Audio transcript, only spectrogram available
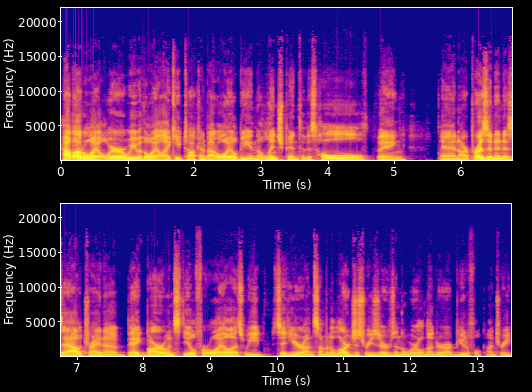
How about oil? Where are we with oil? I keep talking about oil being the linchpin to this whole thing. And our president is out trying to beg, borrow, and steal for oil as we sit here on some of the largest reserves in the world under our beautiful country.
